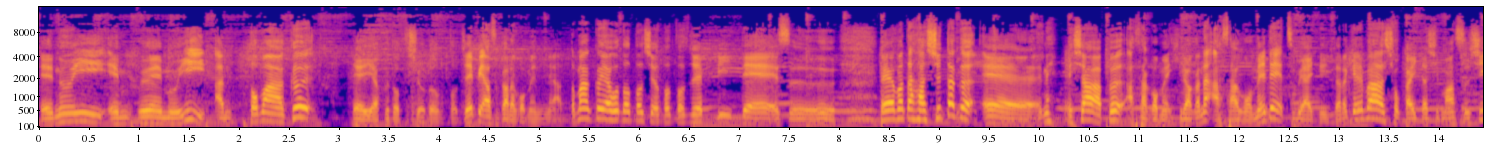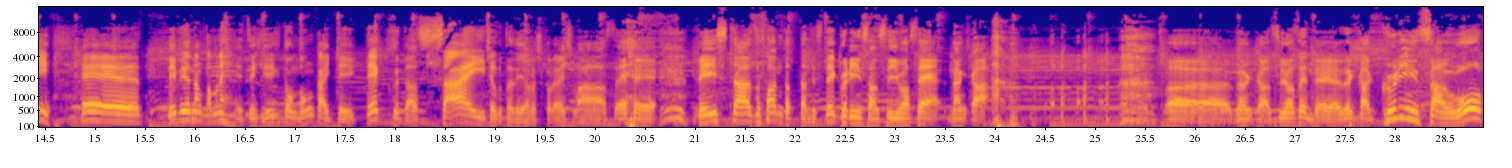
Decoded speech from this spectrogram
n e m m e アットマーク、えー、ヤフー .co.jp、朝からごめんね、アットマーク、ヤフー .co.jp です。えー、また、ハッシュタグ、えー、ね、シャープ、朝ごめ、ひらがな、朝ごめでつぶやいていただければ紹介いたしますし、えー、レビューなんかもね、ぜひぜひどんどん書いていってください。ということでよろしくお願いします。えー、ベイスターズファンだったんですね、グリーンさんすいません。なんか、あーなんかすいませんね。なんかグリーンさんを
